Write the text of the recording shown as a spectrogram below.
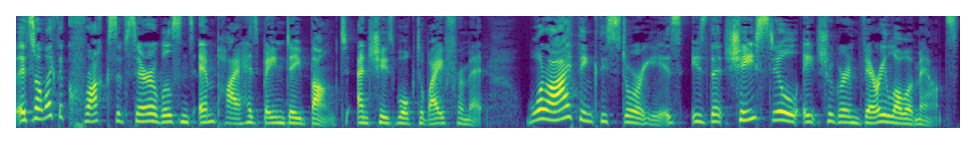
It's not like the crux of Sarah Wilson's empire has been debunked and she's walked away from it. What I think this story is, is that she still eats sugar in very low amounts.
